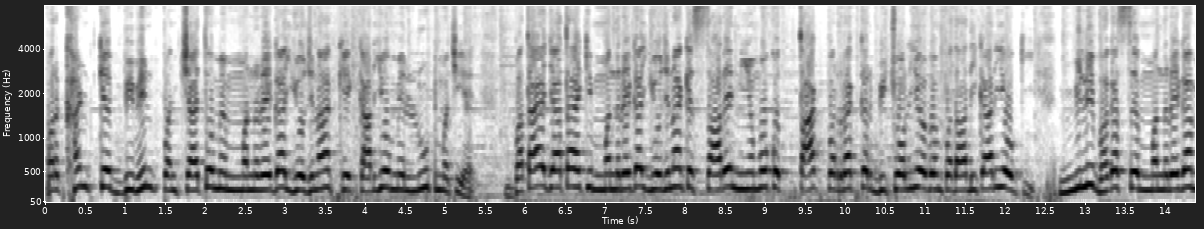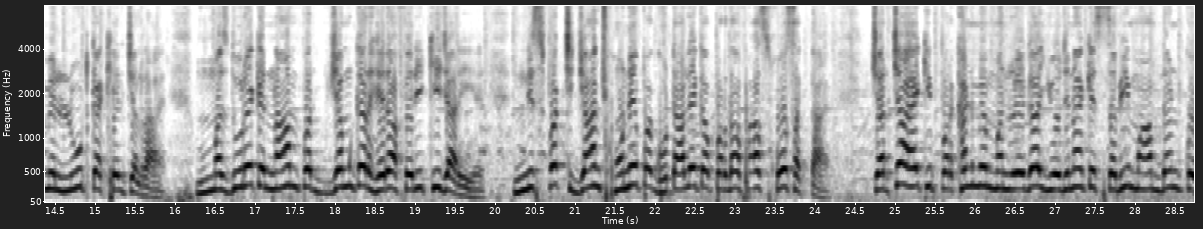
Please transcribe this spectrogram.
प्रखंड के विभिन्न पंचायतों में मनरेगा योजना के कार्यों में लूट मची है। बताया जाता है कि मनरेगा योजना के सारे नियमों को ताक पर रखकर बिचौलियों एवं पदाधिकारियों की मिली भगत से मनरेगा में लूट का खेल चल रहा है। मजदूरों के नाम पर जमकर हेराफेरी की जा रही है। निष्पक्ष जाँच होने पर घोटाले का पर्दाफाश हो सकता है। चर्चा है कि प्रखंड में मनरेगा योजना के सभी मापदंड को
